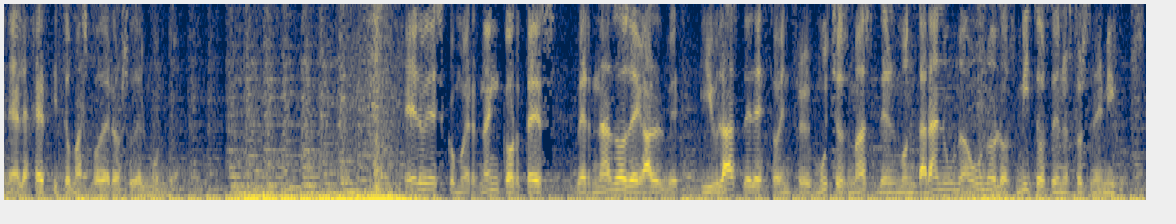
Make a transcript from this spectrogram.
en el ejército más poderoso del mundo. Héroes como Hernán Cortés, Bernardo de Gálvez y Blas de Lezo, entre muchos más, desmontarán uno a uno los mitos de nuestros enemigos.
